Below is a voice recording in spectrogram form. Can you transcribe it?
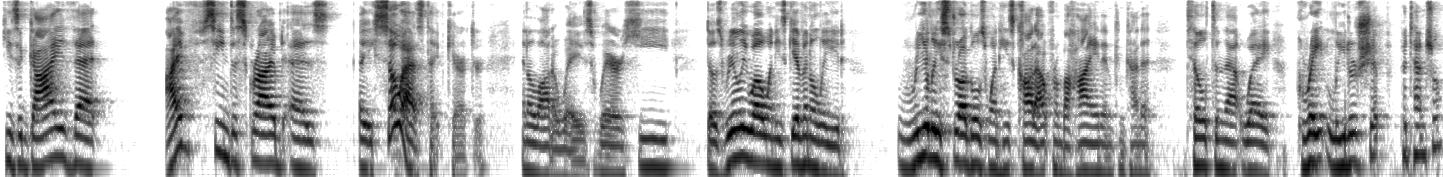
He's a guy that I've seen described as a Soaz type character in a lot of ways, where he does really well when he's given a lead, really struggles when he's caught out from behind and can kind of tilt in that way. Great leadership potential.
